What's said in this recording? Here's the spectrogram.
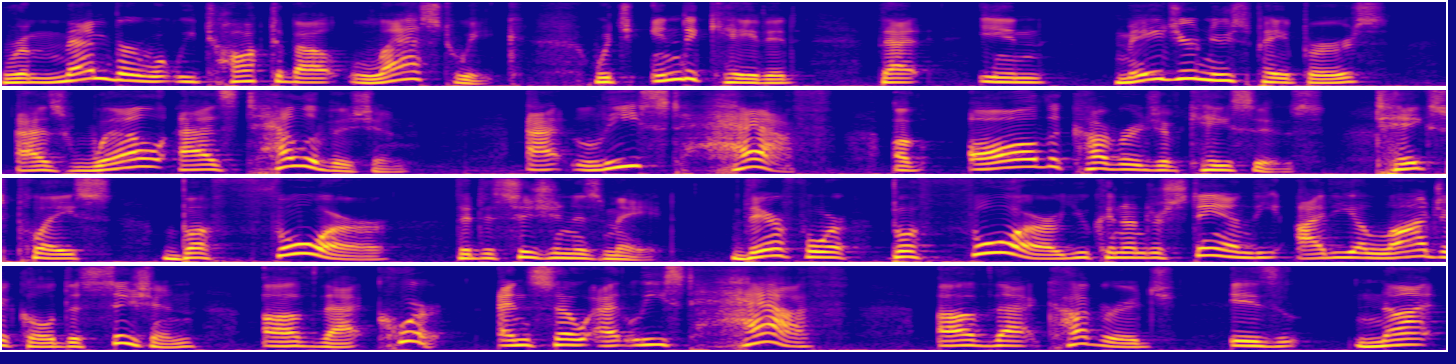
remember what we talked about last week, which indicated that in major newspapers as well as television, at least half of all the coverage of cases takes place before the decision is made. Therefore, before you can understand the ideological decision of that court. And so at least half of that coverage is not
